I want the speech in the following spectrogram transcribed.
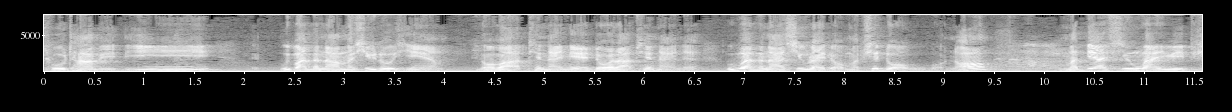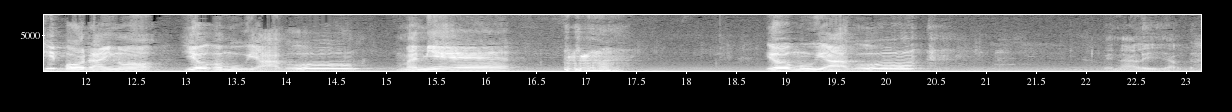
ဆိုထားပေသည်ဝိပဿနာမရှိလို့ရှိရင်လောဘဖြစ်နိုင်တယ်ဒေါသဖြစ်နိုင်တယ်ဝိပဿနာရှုလိုက်တော့မဖြစ်တော့ဘူးပေါ့နော်မပြတ်ရှုမှတ်၍ဖြစ်ပေါ်တိုင်းသောရုပ်အမူအရာကိုမမြဲရုပ်မူအရာကိုဘယ်နာလေးရောက်တာ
